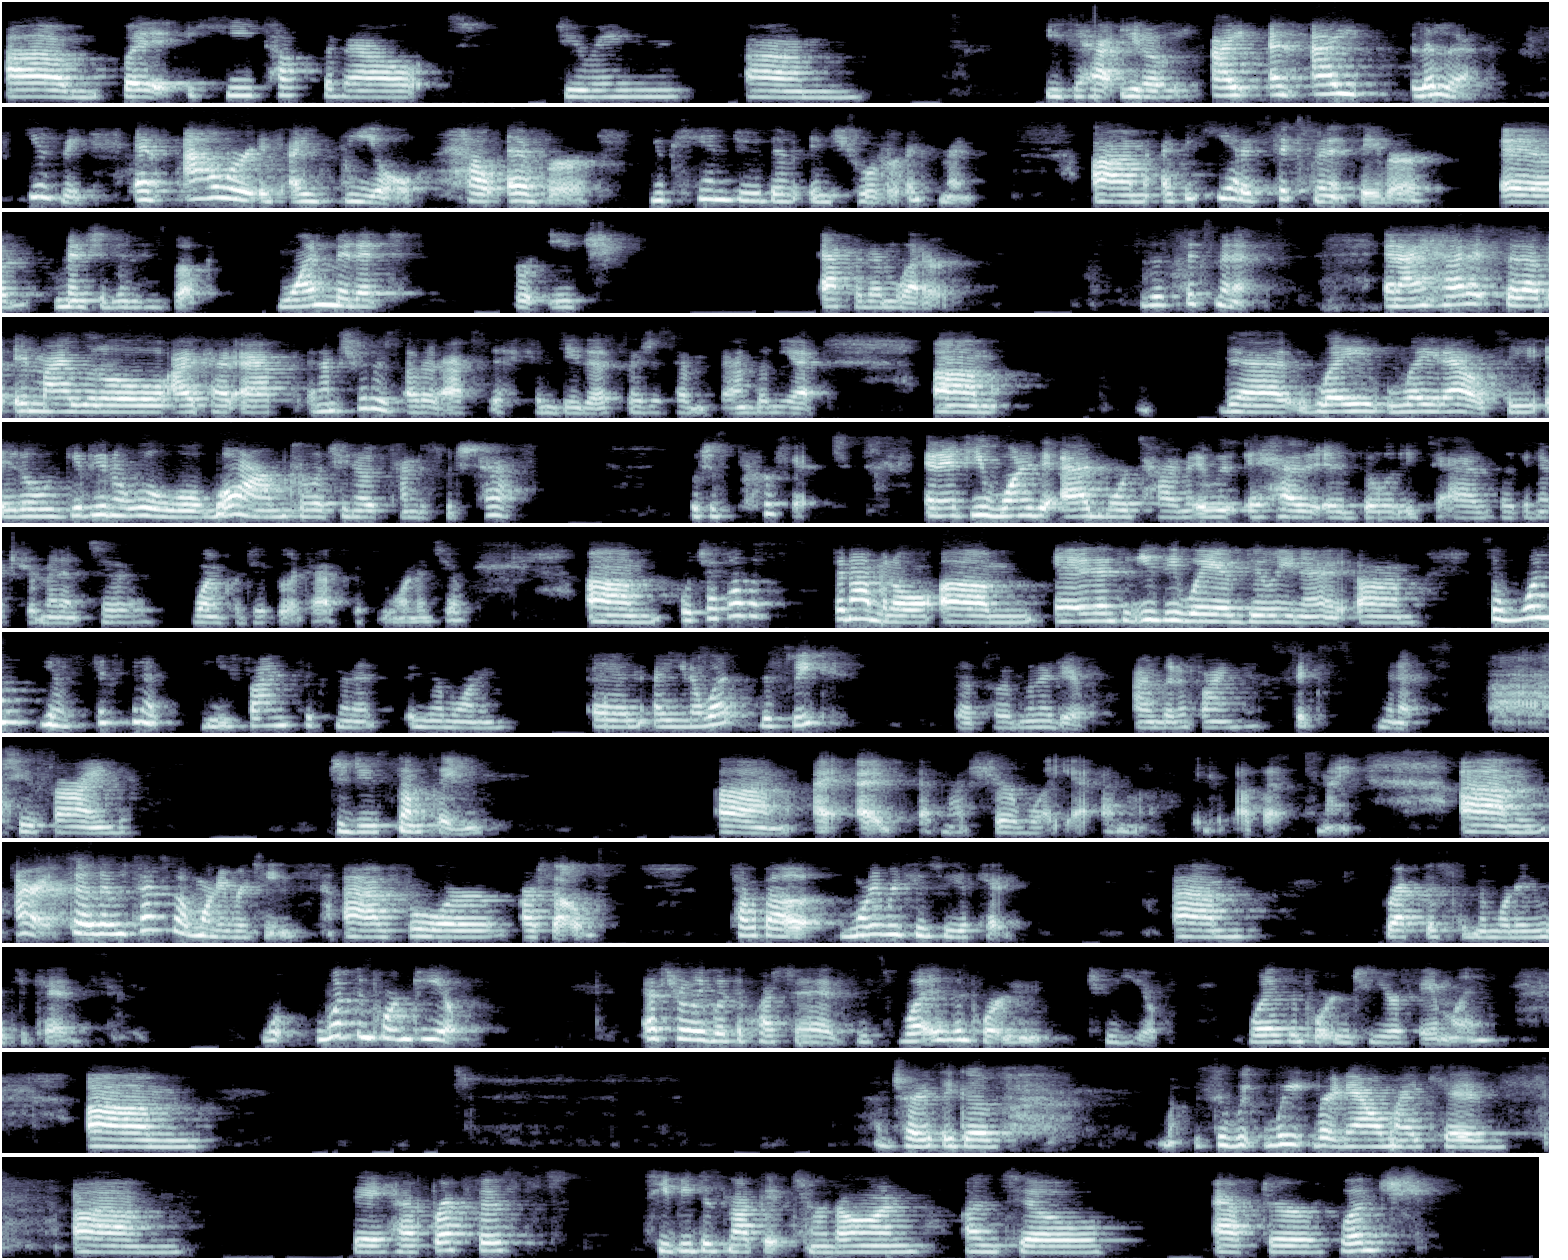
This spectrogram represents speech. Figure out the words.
Um, but he talks about doing. Um, you can have, you know, I and I excuse me, an hour is ideal. However, you can do them in shorter increments. Um, I think he had a six minute saver uh, mentioned in his book. one minute for each acronym letter. So that's six minutes. And I had it set up in my little iPad app, and I'm sure there's other apps that can do this. I just haven't found them yet. Um, that lay it out, so it'll give you a little alarm to let you know it's time to switch tasks, which is perfect. And if you wanted to add more time, it, it had an ability to add like an extra minute to one particular task if you wanted to, um, which I thought was phenomenal. Um, and it's an easy way of doing it. Um, so one, you know, six minutes, and you find six minutes in your morning. And, and you know what? This week, that's what I'm going to do. I'm going to find six minutes to find to do something. Um, I, I, am not sure what yet. I'm going to think about that tonight. Um, all right. So then we talked about morning routines uh, for ourselves. Talk about morning routines with your kids. Um, breakfast in the morning with your kids. what's important to you? That's really what the question is, is what is important to you? What is important to your family? Um, I'm trying to think of, so we, we right now my kids, um, they have breakfast. TV does not get turned on until after lunch.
